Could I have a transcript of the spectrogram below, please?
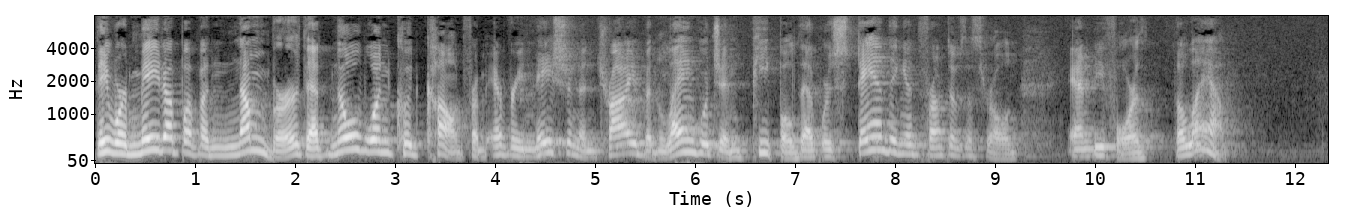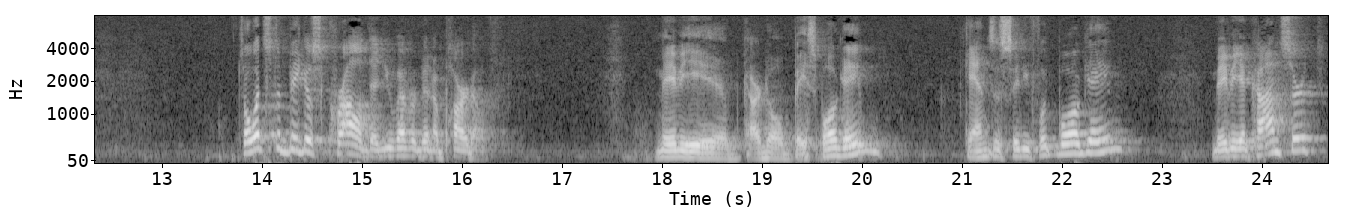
They were made up of a number that no one could count from every nation and tribe and language and people that were standing in front of the throne and before the Lamb. So, what's the biggest crowd that you've ever been a part of? Maybe a Cardinal baseball game, Kansas City football game, maybe a concert,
